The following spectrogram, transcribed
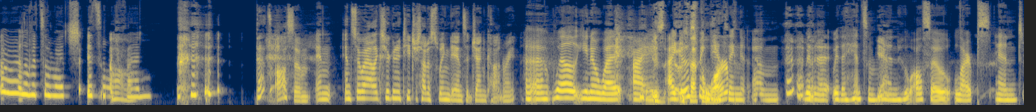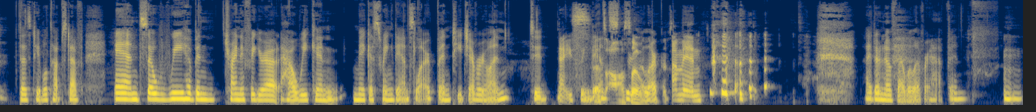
oh i love it so much it's so much Oh. fun That's awesome. And and so Alex, you're going to teach us how to swing dance at Gen Con, right? uh, well you know what i Is- i go swing dancing um with a with a handsome Yeah. man who also larps and does tabletop stuff and so we have been trying to figure out how we can make a swing dance larp and teach everyone to Nice. swing That's dance through a awesome. larp of I'm in. I don't know if that will ever happen.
